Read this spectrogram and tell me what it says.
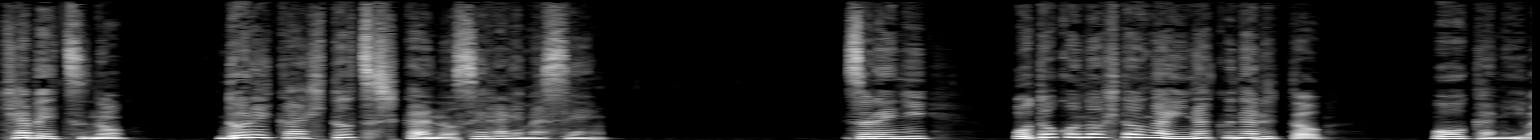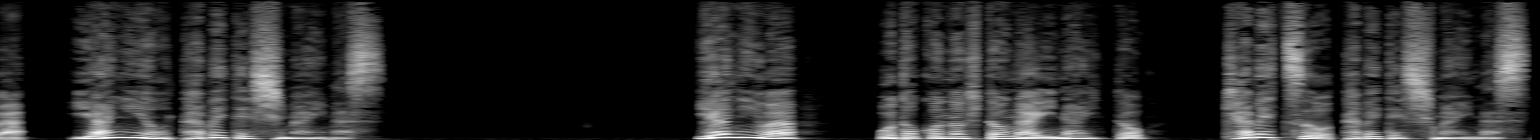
キャベツのどれか一つしか乗せられません。それに男の人がいなくなると、狼はヤギを食べてしまいます。ヤギは男の人がいないとキャベツを食べてしまいます。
